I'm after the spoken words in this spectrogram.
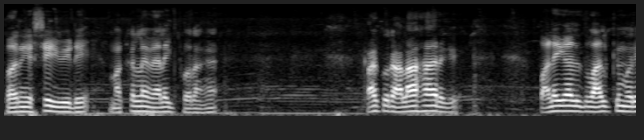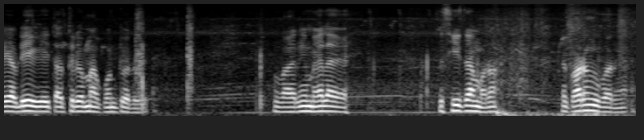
பாருங்கள் எஸ்டேட் வீடு. மக்கள்லாம் வேலைக்கு போகிறாங்க பார்க்க ஒரு அழகாக இருக்குது பழைய காலத்து வாழ்க்கை முறையை அப்படியே தத்துருவமாக கொண்டு வருது. பாருங்க மேலே சீதா மரம். இந்த குரங்கு பாருங்கள்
